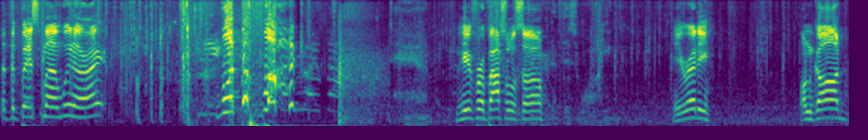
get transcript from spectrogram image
Let the best man win, alright? What the fuck? Damn. I'm here for a battle, sir. Tired of this walking. Are you ready? On guard.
